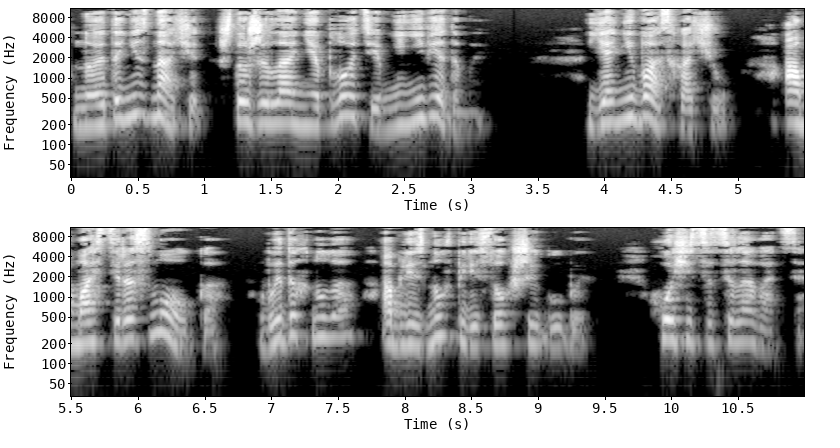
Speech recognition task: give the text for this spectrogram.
но это не значит, что желания плоти мне неведомы. Я не вас хочу, а мастера Смолка, выдохнула, облизнув пересохшие губы. Хочется целоваться.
